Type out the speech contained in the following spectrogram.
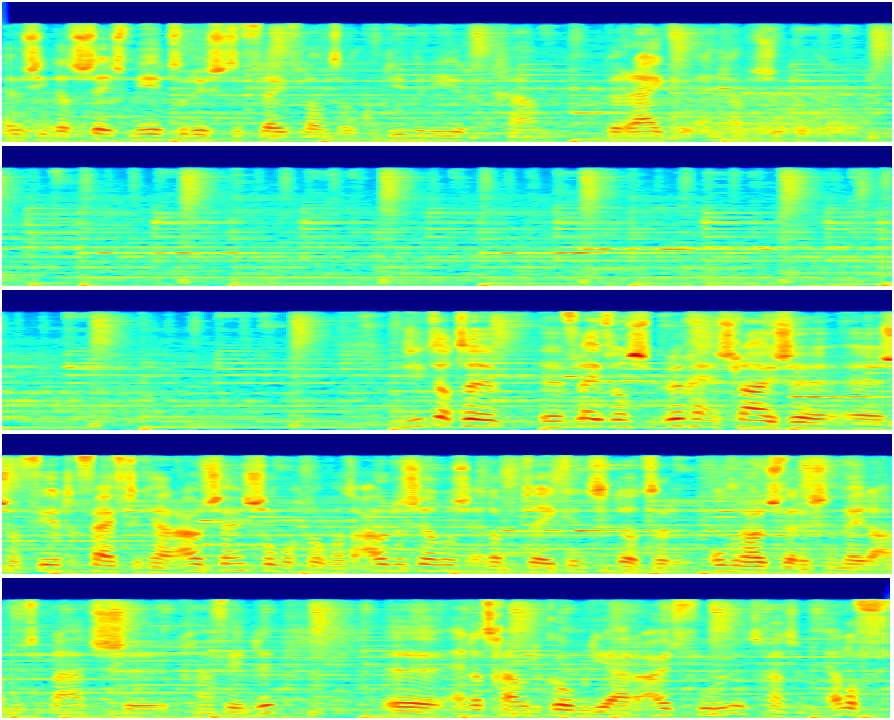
En we zien dat steeds meer toeristen Flevoland ook op die manier gaan bereiken en gaan bezoeken. Je ziet dat de Flevolandse bruggen en sluizen eh, zo'n 40, 50 jaar oud zijn, sommige nog wat ouder zelfs. En dat betekent dat er onderhoudswerkzaamheden aan moeten plaats eh, gaan vinden. Eh, en dat gaan we de komende jaren uitvoeren. Het gaat om 11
